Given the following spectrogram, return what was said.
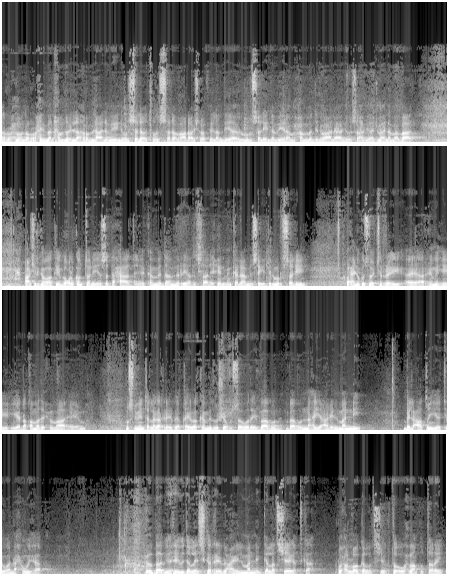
الرحمن الرحيم الحمد لله رب العالمين والصلاة والسلام على أشرف الأنبياء والمرسلين نبينا محمد وعلى آله وصحبه أجمعين أما بعد cashirkan waa kii boqol konton iyo saddexaad ee ka mida min riyaad الsaalixiin min kalaami sayid اlmursaliin waxaynu ku soo jiray arrimihii iyo dhaqamadii xumaa ee muslimiinta laga reebay qaybo ka miduu sheekhu soo waday baabu nahyi can اlmani biاlcaطiyati wa naxwiha wuxuu baab iyo reebidda layska reebay canilmani gallad sheegadka. Ruuxa loo gallad sheegto oo waxbaan ku taray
